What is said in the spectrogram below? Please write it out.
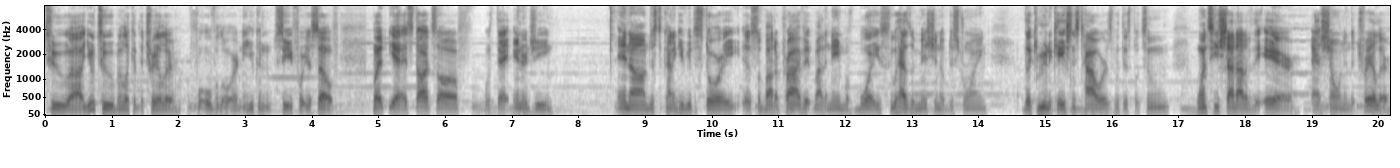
to uh, YouTube and look at the trailer for Overlord, and you can see for yourself. But yeah, it starts off with that energy. And um, just to kind of give you the story, it's about a private by the name of Boyce who has a mission of destroying the communications towers with this platoon. Once he's shot out of the air, as shown in the trailer,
